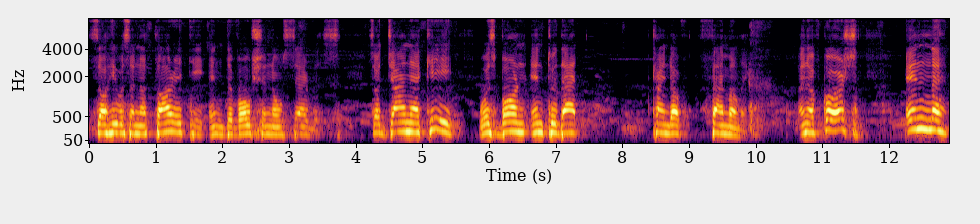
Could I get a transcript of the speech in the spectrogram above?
So he was an authority in devotional service. So Janaki was born into that kind of family. And of course, in the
